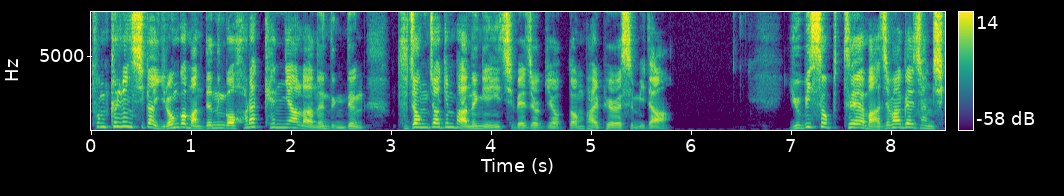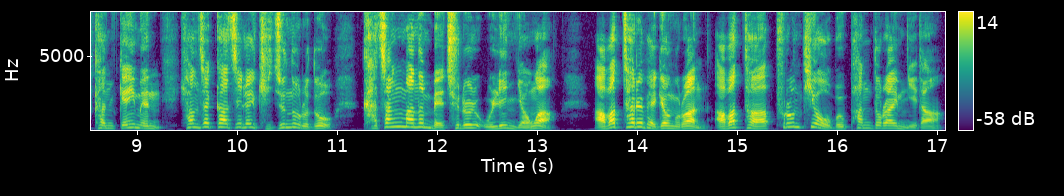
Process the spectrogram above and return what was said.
톰 클랜시가 이런거 만드는거 허락했냐 라는 등등 부정적인 반응이 지배적이었던 발표였습니다. 유비소프트의 마지막을 장식한 게임은 현재까지를 기준으로도 가장 많은 매출을 올린 영화 아바타를 배경으로 한 아바타 프론티어 오브 판도라입니다.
